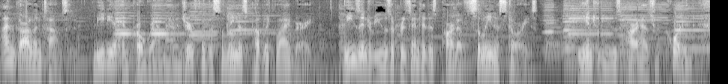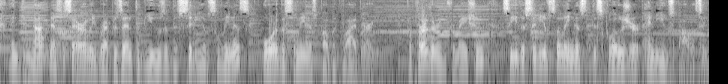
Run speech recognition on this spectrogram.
I'm Garland Thompson, Media and Program Manager for the Salinas Public Library. These interviews are presented as part of Salinas Stories. The interviews are as recorded and do not necessarily represent the views of the City of Salinas or the Salinas Public Library. For further information, see the City of Salinas Disclosure and Use Policy.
